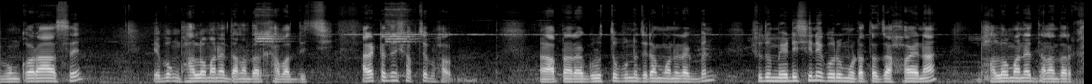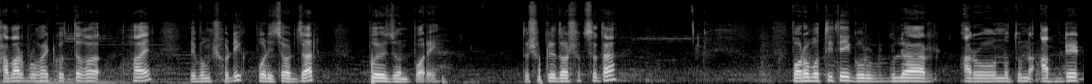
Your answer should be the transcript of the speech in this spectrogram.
এবং করা আছে এবং ভালো মানের দানাদার খাবার দিচ্ছি। আরেকটা জিনিস সবচেয়ে আপনারা গুরুত্বপূর্ণ যেটা মনে রাখবেন, শুধু মেডিসিনে গরু মোটা তাজা হয় না, ভালো মানের দানাদার খাবার প্রোভাইড করতে হয় এবং সঠিক পরিচর্যার প্রয়োজন পড়ে। তো সুপ্রিয় দর্শক শ্রোতা পরবর্তীতে গরুগুলার আরও নতুন আপডেট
